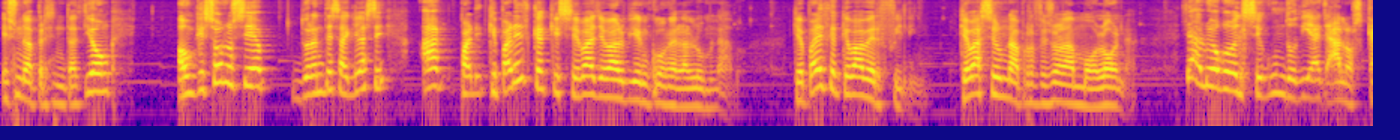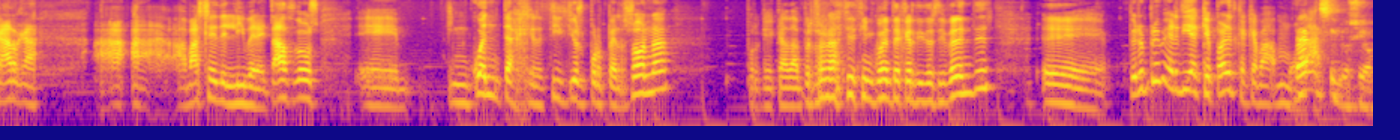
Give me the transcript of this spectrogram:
Es una presentación, aunque solo sea durante esa clase, a- que parezca que se va a llevar bien con el alumnado. Que parezca que va a haber feeling. Que va a ser una profesora molona. Ya luego el segundo día ya los carga a, a- a base de libretazos, eh, 50 ejercicios por persona porque cada persona hace 50 ejercicios diferentes. eh, pero el primer día que parezca que va a molar, Dales ilusión.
